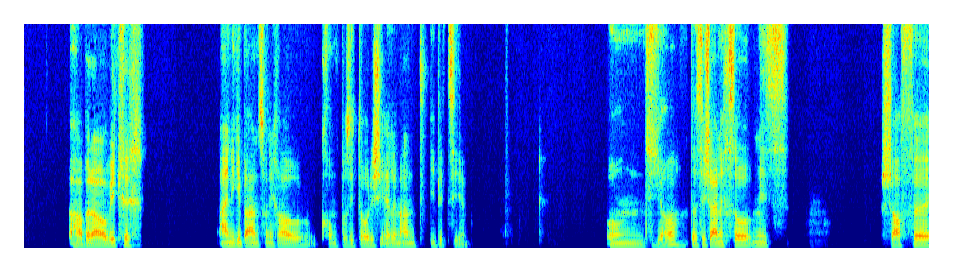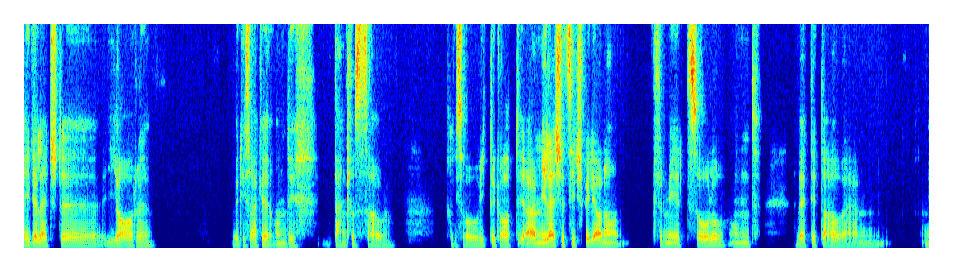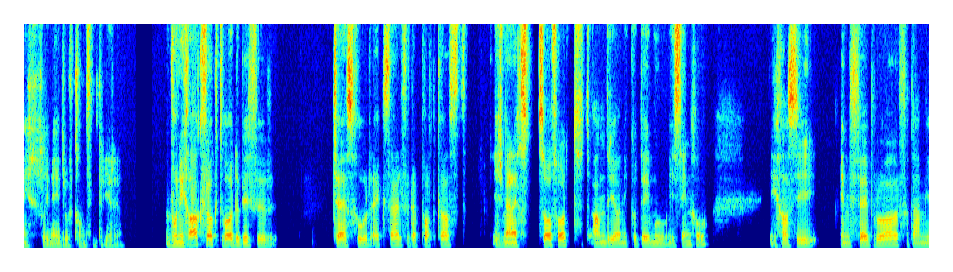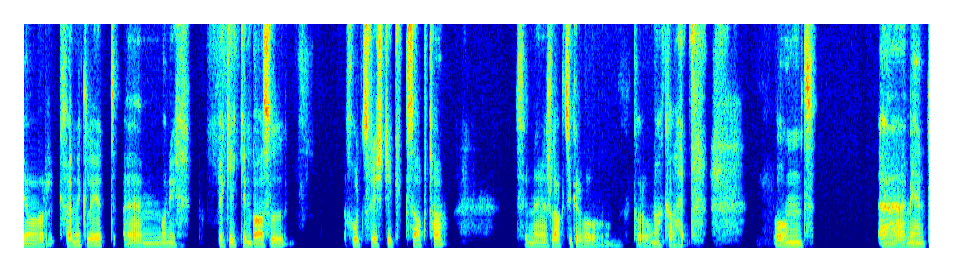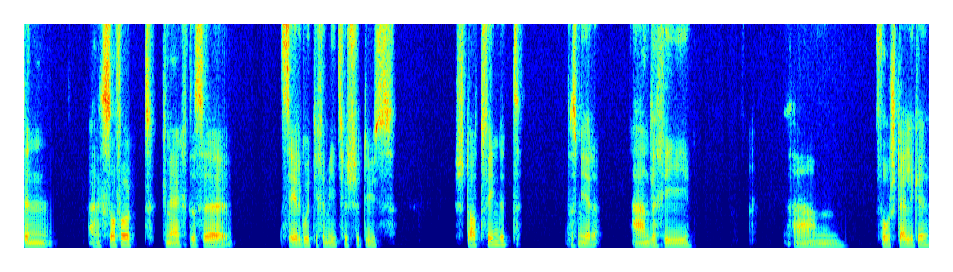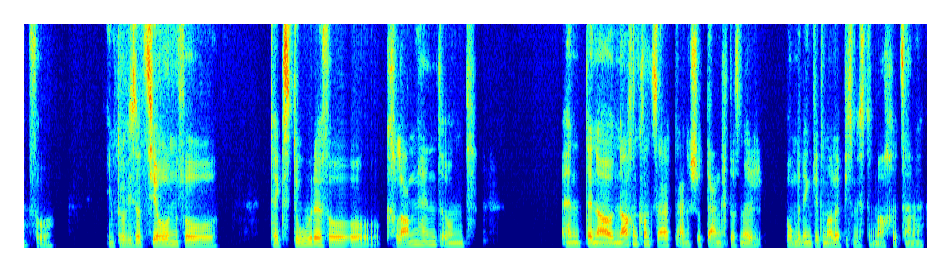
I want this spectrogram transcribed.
habe auch wirklich einige Bands, wo ich auch kompositorische Elemente einbeziehe. Und ja, das ist eigentlich so mein Schaffen in den letzten Jahren, würde ich sagen. Und ich denke, dass es auch so weitergeht. Ja, in letzter Zeit spiele ich auch noch vermehrt Solo und werde dort auch ähm, mich ein bisschen mehr darauf konzentrieren. Als ich angefragt worden bin für Jazzchor Exile, für den Podcast, ist mir eigentlich sofort Andrea Nicodemu in den Sinn gekommen. Ich habe sie im Februar von diesem Jahr kennengelernt, ähm, als ich einen Gig in Basel kurzfristig gesappt habe. Für einen Schlagzeuger, der Corona hatte. Und äh, wir haben dann eigentlich sofort gemerkt, dass eine sehr gute Chemie zwischen uns stattfindet, dass wir ähnliche ähm, Vorstellungen von Improvisation, von Texturen, von Klang haben und haben dann auch nach dem Konzert eigentlich schon gedacht, dass wir unbedingt wieder mal etwas müssten machen zusammen.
